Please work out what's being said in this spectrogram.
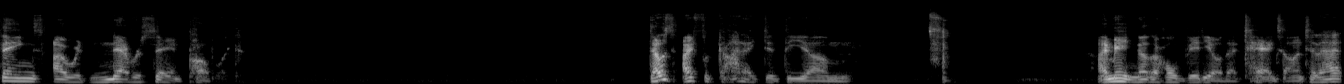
Things I Would Never Say in Public. That was I forgot I did the um I made another whole video that tags onto that,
